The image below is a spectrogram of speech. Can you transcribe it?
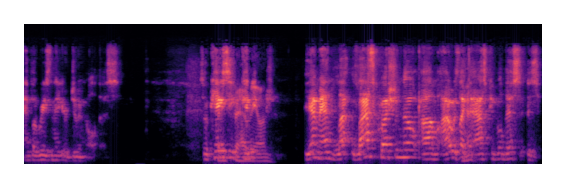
and the reason that you're doing all this. So Casey, can you, yeah, man. last question though. Um, I always like yeah. to ask people this: is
